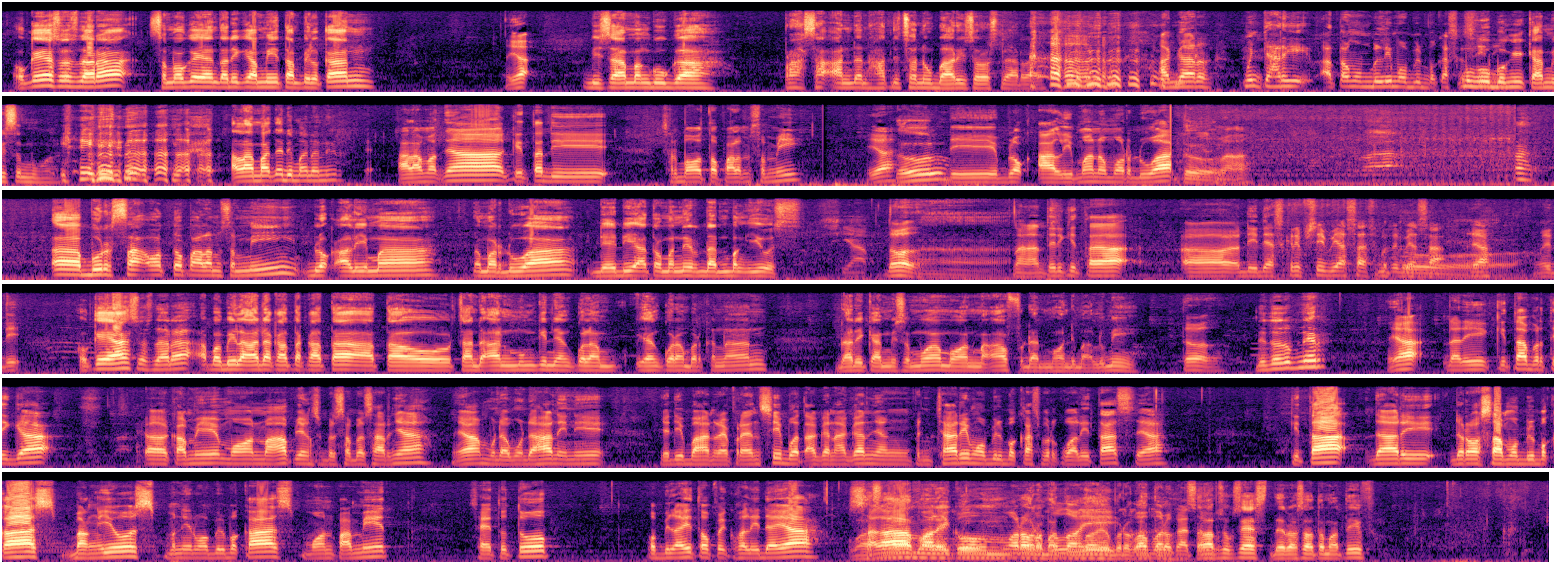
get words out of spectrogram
Oke ya saudara, semoga yang tadi kami tampilkan Ya, bisa menggugah perasaan dan hati sanubari saudara-saudara. agar mencari atau membeli mobil bekas ke sini. Menghubungi kami semua. Alamatnya di mana nih? Alamatnya kita di Serba Auto Palem Semi ya. Betul. Di Blok A5 nomor 2. Betul. Nah, Ah, eh, Bursa Oto Palam Semi, Blok A5 nomor 2, Dedi atau Menir dan Bang Ius. Siap. betul. Nah, Nah, nanti kita eh, di deskripsi biasa seperti biasa ya. Jadi Oke ya, saudara, apabila ada kata-kata atau candaan mungkin yang kurang yang kurang berkenan dari kami semua, mohon maaf dan mohon dimaklumi. betul. Ditutup Nir? Ya, dari kita bertiga eh, kami mohon maaf yang sebesar-besarnya ya. Mudah-mudahan ini jadi bahan referensi buat agan-agan yang pencari mobil bekas berkualitas ya. Kita dari Derosa Mobil Bekas, Bang Yus, Menir Mobil Bekas, mohon pamit. Saya tutup. Wabillahi taufiq wal hidayah. Assalamualaikum warahmatullahi wabarakatuh. Salam sukses dari Rosa Otomotif.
